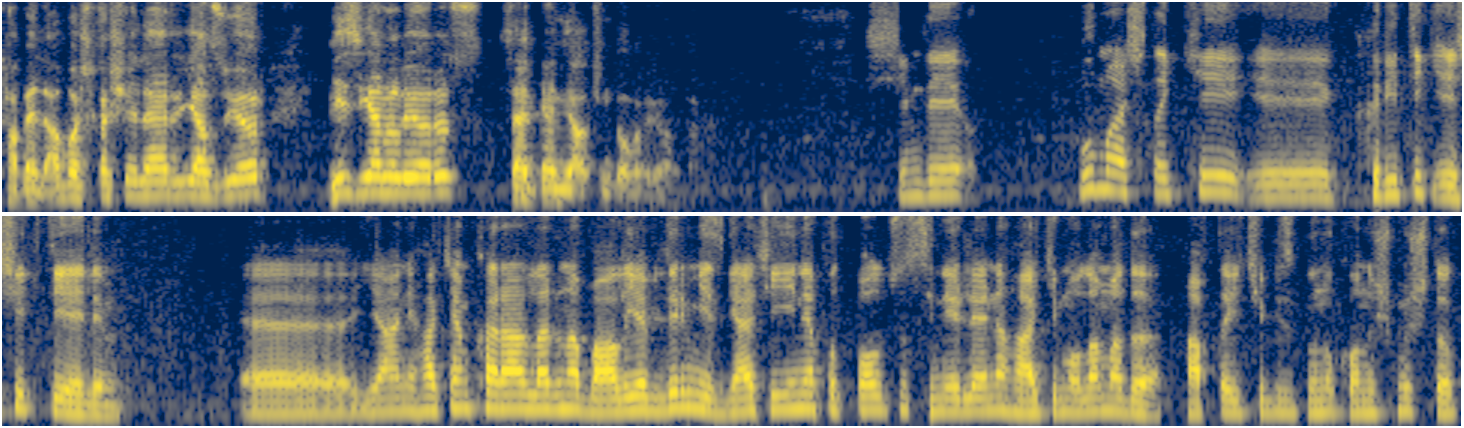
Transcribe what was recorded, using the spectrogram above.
tabela başka şeyler yazıyor. Biz yanılıyoruz. Sergen Yalçın doğru yolda. Şimdi bu maçtaki e, kritik eşik diyelim. E, yani hakem kararlarına bağlayabilir miyiz? Gerçi yine futbolcu sinirlerine hakim olamadı. Hafta içi biz bunu konuşmuştuk.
